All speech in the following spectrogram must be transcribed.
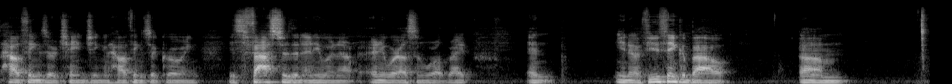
how things are changing and how things are growing is faster than anyone anywhere else in the world, right? And you know, if you think about, um, if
